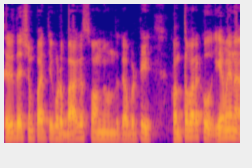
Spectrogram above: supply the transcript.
తెలుగుదేశం పార్టీ కూడా భాగస్వామి ఉంది కాబట్టి కొంతవరకు ఏమైనా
